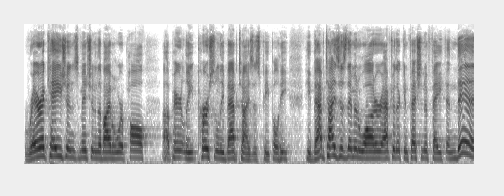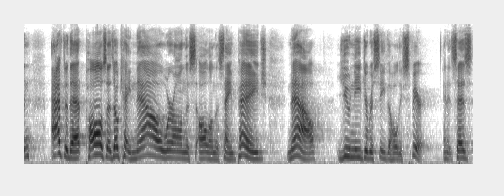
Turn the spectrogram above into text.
rare occasions mentioned in the Bible where Paul apparently personally baptizes people. He, he baptizes them in water after their confession of faith. And then after that, Paul says, okay, now we're on this, all on the same page. Now you need to receive the Holy Spirit. And it says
